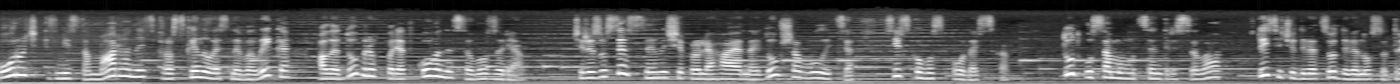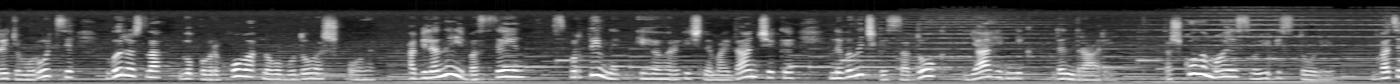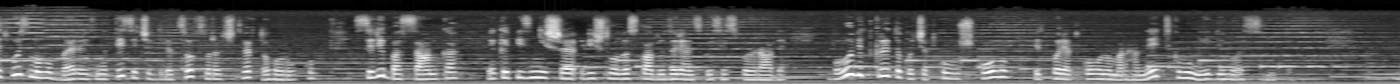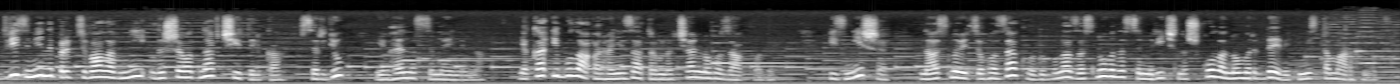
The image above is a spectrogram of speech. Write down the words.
Поруч з містом Марганець розкинулось невелике, але добре впорядковане село Зоря. Через усе селище пролягає найдовша вулиця сільськогосподарська. Тут, у самому центрі села, в 1993 році виросла двоповерхова новобудова школи, а біля неї басейн, спортивний і географічні майданчики, невеличкий садок, ягідник, дендрарій. Та школа має свою історію. 28 березня 1944 року в селі Басанка, яке пізніше війшло до складу Зорянської сільської ради, було відкрито початкову школу, підпорядковану Марганецькому відділу освіти. Дві зміни працювала в ній лише одна вчителька Сердюк Євгена Семенівна, яка і була організатором навчального закладу. Пізніше на основі цього закладу була заснована семирічна школа номер 9 міста Марганець.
